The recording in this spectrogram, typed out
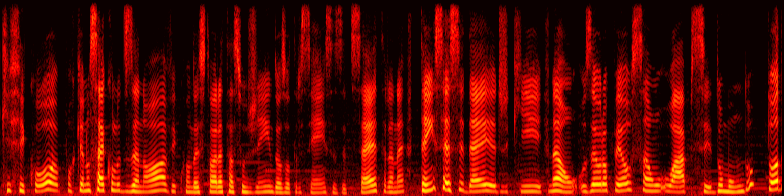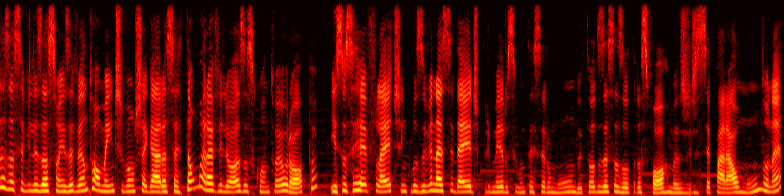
que ficou porque no século XIX, quando a história tá surgindo, as outras ciências, etc., né, tem-se essa ideia de que, não, os europeus são o ápice do mundo, todas as civilizações eventualmente vão chegar a ser tão maravilhosas quanto a Europa. Isso se reflete, inclusive, nessa ideia de primeiro, segundo, terceiro mundo e todas essas outras formas de separar o mundo, né?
